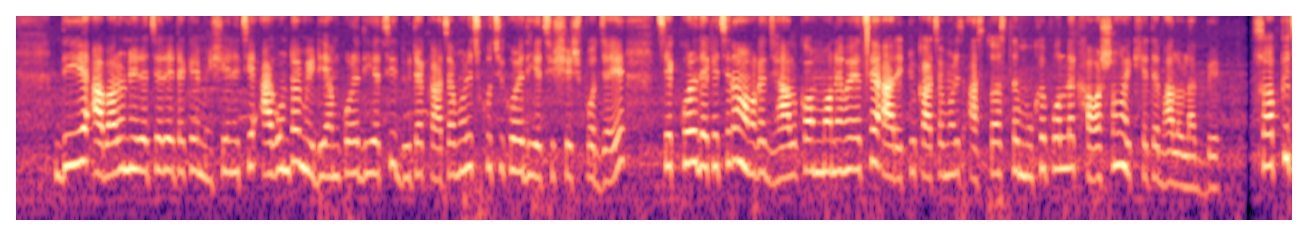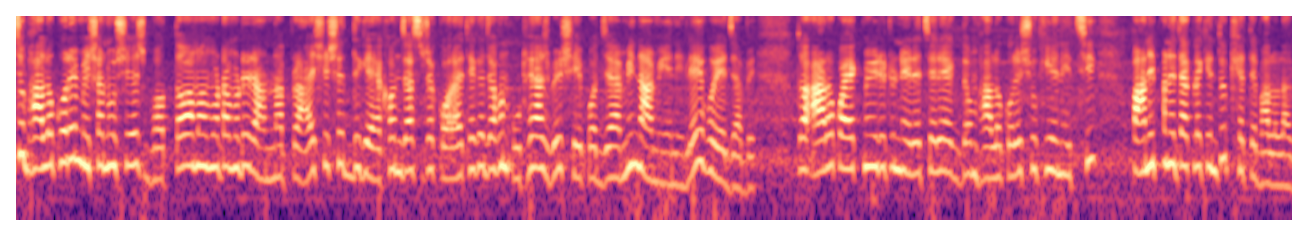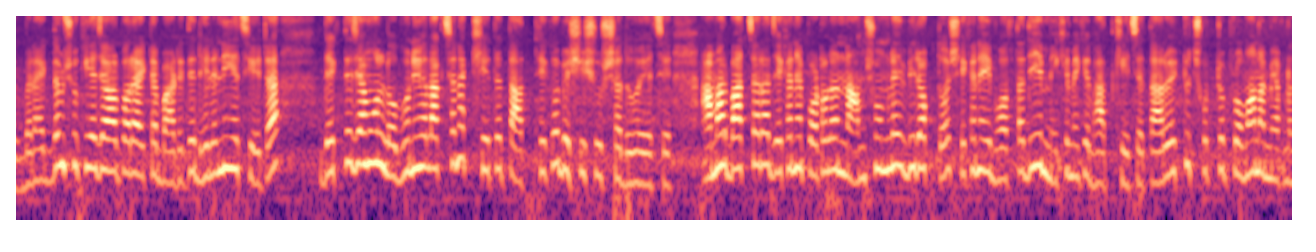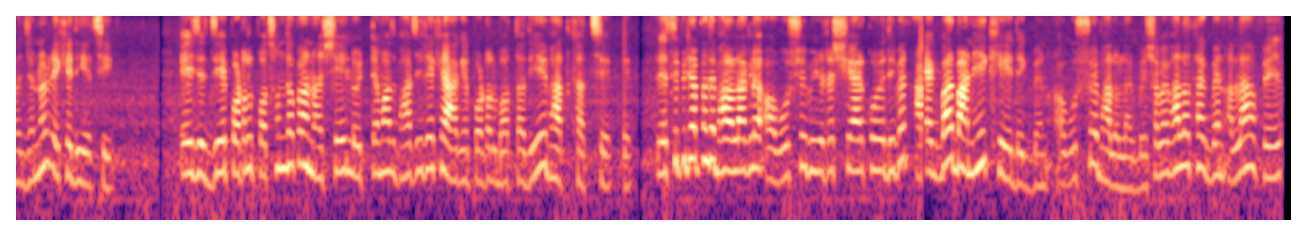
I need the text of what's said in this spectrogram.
দিয়ে আবারও নেড়ে চেড়ে এটাকে মিশিয়ে নিচ্ছি। আগুনটা মিডিয়াম করে দিয়েছি, দুইটা কাঁচামরিচ কুচি করে দিয়েছি শেষ পর্যায়ে। চেক করে দেখেছিলাম আমাকে ঝাল কম মনে হয়েছে, আর একটু কাঁচামরিচ আস্তে আস্তে মুখে পড়লে খাওয়ার সময় খেতে ভালো লাগবে। সব কিছু ভালো করে মেশানো শেষ, ভর্তাও আমার মোটামুটি রান্না প্রায় শেষের দিকে। এখন জাস্ট এটা কড়াই থেকে যখন উঠে আসবে সেই পর্যায়ে আমি নামিয়ে নিলেই হয়ে যাবে। তো আরও কয়েক মিনিট একটু নেড়ে চেড়ে একদম ভালো করে শুকিয়ে নিচ্ছি। পানি পানি থাকলে কিন্তু খেতে ভালো লাগবে না। একদম শুকিয়ে যাওয়ার পরে একটা বাটিতে ঢেলে নিয়েছি এটা। দেখতে যেমন লোভনীয় লাগছে না, খেতে তার থেকেও বেশি সুস্বাদু হয়েছে। আমার বাচ্চারা যেখানে পটলের নাম শুনলেই বিরক্ত, সেখানে এই ভর্তা দিয়ে মেখে মেখে ভাত খেয়েছে। তারও একটু ছোট্ট প্রমাণ আমি আপনাদের জন্য রেখে দিয়েছি। এই যে যে পটল পছন্দ করে না, সেই লইট্টা মাছ ভাজি রেখে আগে পটল ভর্তা দিয়ে ভাত খাচ্ছে। রেসিপিটা আপনাদের ভালো লাগলে অবশ্যই ভিডিওটা শেয়ার করে দিবেন একবার বানিয়ে খেয়ে দেখবেন। অবশ্যই ভালো লাগবে। সবাই ভালো থাকবেন। আল্লাহ হাফেজ।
